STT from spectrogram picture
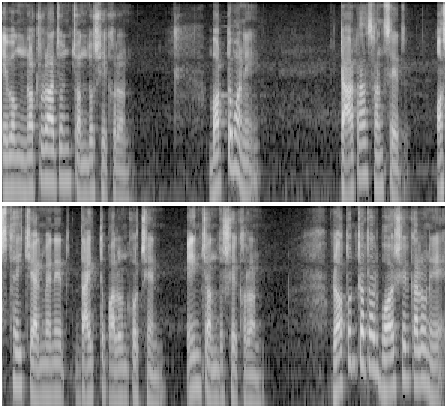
এবং নটরাজন চন্দ্রশেখরন। বর্তমানে টাটা সানসের অস্থায়ী চেয়ারম্যানের দায়িত্ব পালন করছেন এন চন্দ্রশেখরন। রতন টাটার বয়সের কারণে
